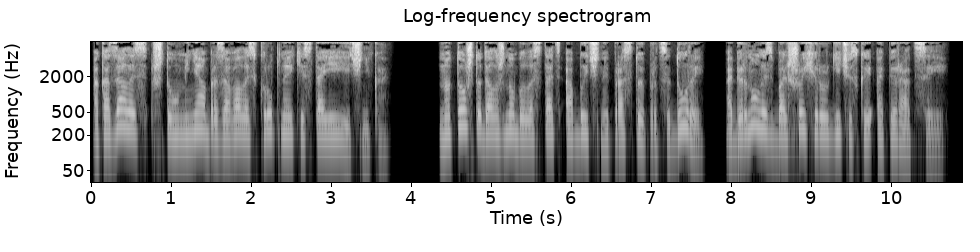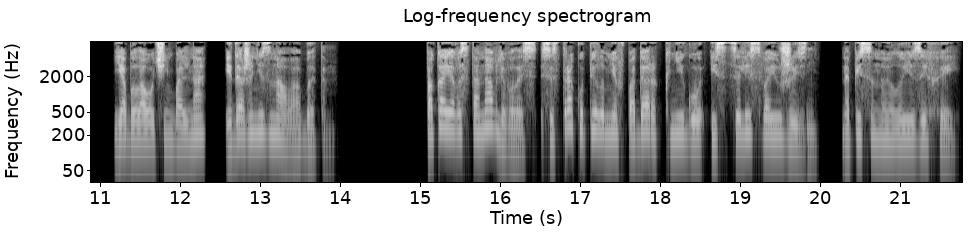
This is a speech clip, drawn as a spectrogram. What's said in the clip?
оказалось, что у меня образовалась крупная киста яичника. Но то, что должно было стать обычной простой процедурой, обернулось большой хирургической операцией. Я была очень больна и даже не знала об этом. Пока я восстанавливалась, сестра купила мне в подарок книгу «Исцели свою жизнь», написанную Луизой Хей.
